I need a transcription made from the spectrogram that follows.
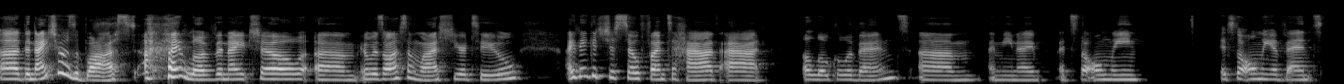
Uh, the night show was a blast. I love the night show. Um, it was awesome last year too. I think it's just so fun to have at a local event. Um, I mean, I it's the only it's the only event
